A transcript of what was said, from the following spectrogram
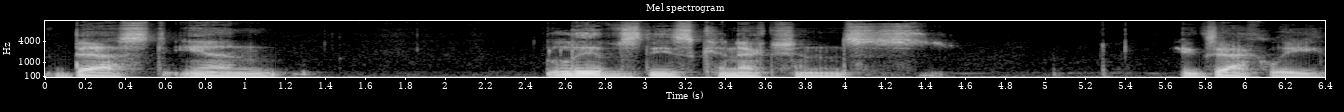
best in lives these connections exactly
